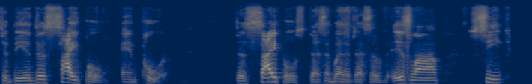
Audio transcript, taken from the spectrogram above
to be a disciple and poor. Disciples doesn't matter if that's of Islam, Sikh,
